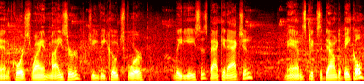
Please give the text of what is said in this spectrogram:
And of course, Ryan Meiser, JV coach for Lady Aces, back in action. Mans kicks it down to Bakel.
